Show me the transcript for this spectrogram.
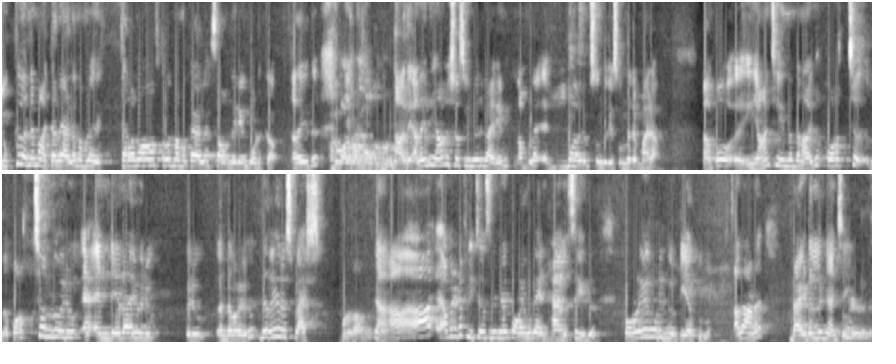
ലുക്ക് തന്നെ മാറ്റാതെ അയാളെ നമ്മൾ എത്രമാത്രം നമുക്ക് അയാളെ സൗന്ദര്യം കൊടുക്കാം. അതായത് അത് അതായത് ഞാൻ വിശ്വസിക്കുന്ന ഒരു കാര്യം നമ്മൾ എല്ലാവരും സുന്ദരി സുന്ദരന്മാരാ. അപ്പോൾ ഞാൻ ചെയ്യുന്ന എന്താണ്? അതായത് കുറച്ച് കുറച്ചൊന്നും ഒരു എന്റെതായ ഒരു ഒരു എന്താ പറയുക ഒരു ചെറിയൊരു സ്പ്ലാഷ് അവരുടെ ഫീച്ചേഴ്സിനെ ഞാൻ കുറേ കൂടി എൻഹാൻസ് ചെയ്ത് കുറേ കൂടി ബ്യൂട്ടി ആക്കുന്നു. അതാണ് ബ്രൈഡലിൽ ഞാൻ ചെയ്യുന്നത്.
